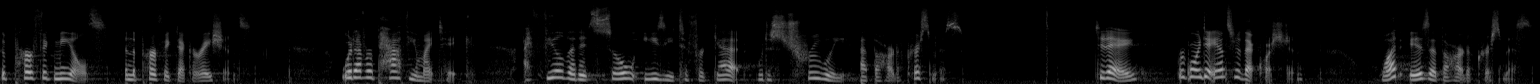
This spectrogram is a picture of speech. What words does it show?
the perfect meals, and the perfect decorations. Whatever path you might take, I feel that it's so easy to forget what is truly at the heart of Christmas. Today, we're going to answer that question What is at the heart of Christmas?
